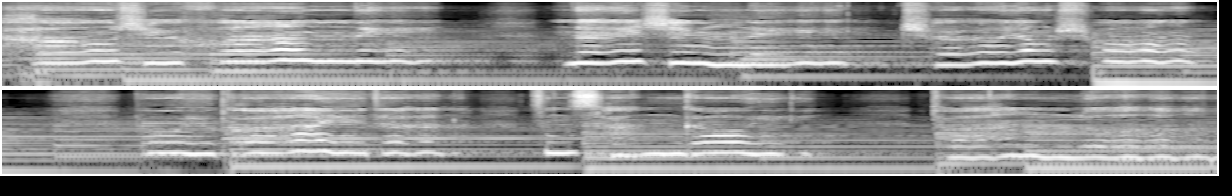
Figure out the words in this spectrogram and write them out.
好喜欢你，内心里这样说，不愉快的总算告一段落。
